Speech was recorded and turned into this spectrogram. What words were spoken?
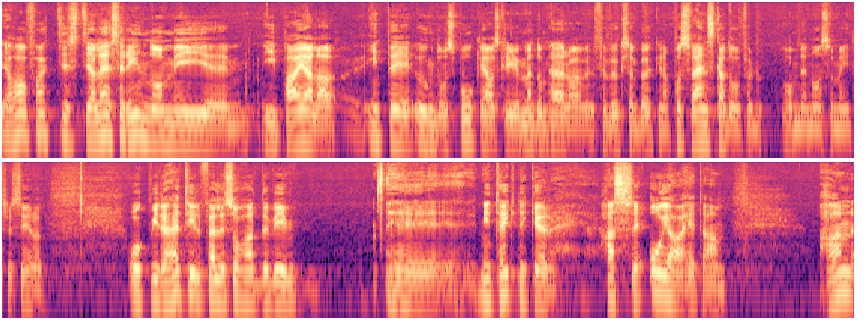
jag har faktiskt, jag läser in dem i, eh, i Pajala, inte ungdomsboken jag har skrivit, men de här för vuxenböckerna, på svenska då, för, om det är någon som är intresserad. Och vid det här tillfället så hade vi eh, min tekniker Hasse Oja heter han. Han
